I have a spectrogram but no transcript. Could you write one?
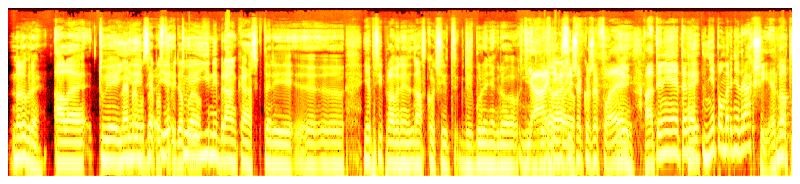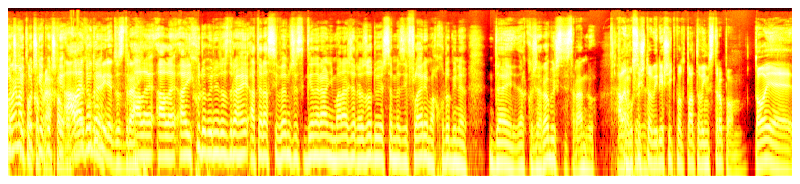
No dobré, ale tu je jiný, je, tu je jiný brankář, který uh, je připravený naskočit, když bude někdo chtít Ja, vyhrát ty myslíš akože Flay, Hej. ale ten je, ten je Hej. nepomerne drahší. No Edmonton nemá počkej, počkej, počkej, Ale ale dobre, Chudobin je dosť drahý. ale, ale aj chudobin je dosť drahý a teraz si viem, že si generální manažer rozhoduješ sa medzi Flairim a chudobinem. Dej, akože robíš si srandu. Ale Akože- musíš to vyriešiť pod platovým stropom. To je,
